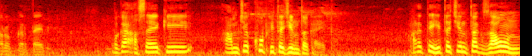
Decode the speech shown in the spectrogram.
आरोप करतायत. बघा असं आहे की आमचे खूप हितचिंतक आहेत. आणि ते हितचिंतक जाऊन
